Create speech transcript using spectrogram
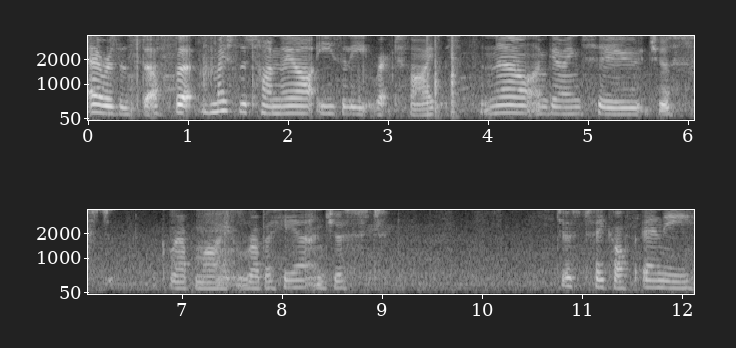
errors and stuff, but most of the time they are easily rectified. So now I'm going to just grab my rubber here and just just take off any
